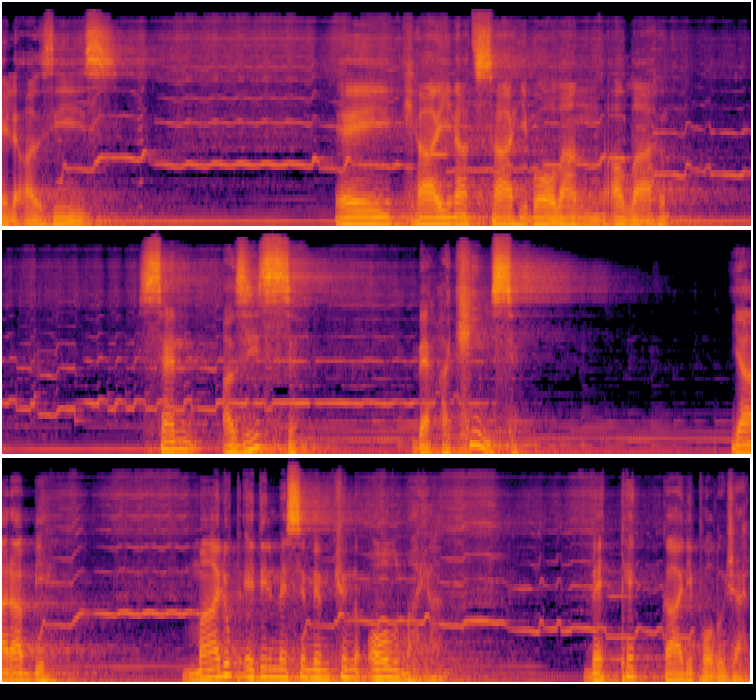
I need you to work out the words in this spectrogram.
El Aziz. Ey kainat sahibi olan Allah'ım. Sen azizsin ve hakimsin. Ya Rabbi, mağlup edilmesi mümkün olmayan ve tek galip olacak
